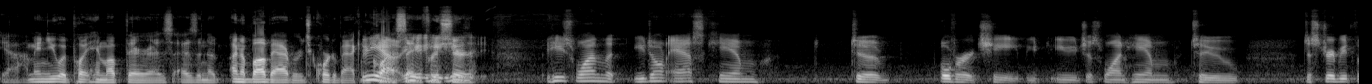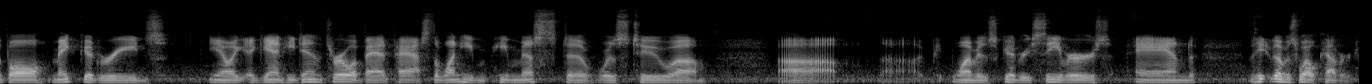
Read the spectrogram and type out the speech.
Yeah, I mean, you would put him up there as as an, an above average quarterback in Class A he- for he- sure. He's, he's one that you don't ask him to overachieve. You, you just want him to distribute the ball, make good reads. You know, again, he didn't throw a bad pass. The one he he missed uh, was to um, uh, uh, one of his good receivers, and he, it was well covered.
